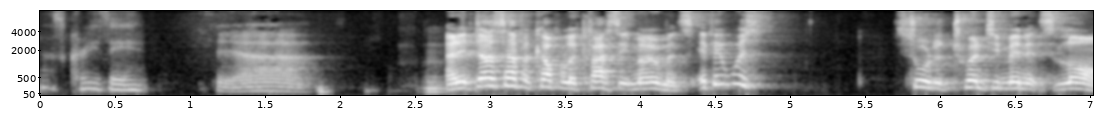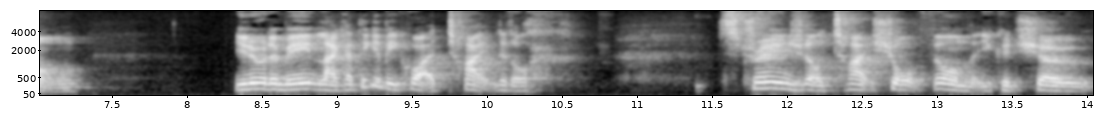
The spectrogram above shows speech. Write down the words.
That's crazy. Yeah. Mm. And it does have a couple of classic moments. If it was sort of 20 minutes long, you know what I mean? Like, I think it'd be quite a tight little, strange little tight short film that you could show,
